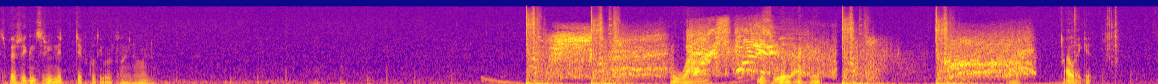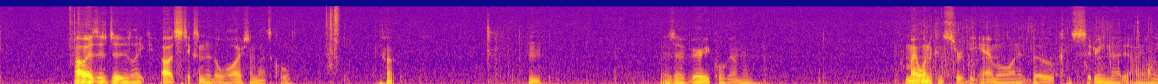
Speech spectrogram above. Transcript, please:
Especially considering the difficulty we're playing on. Oh, wow. This is really accurate. I like it. Oh, is it like, oh, it sticks them into the wall or something? That's cool. Huh. Hmm. Is a very cool gun then. I might want to conserve the ammo on it though, considering that I only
